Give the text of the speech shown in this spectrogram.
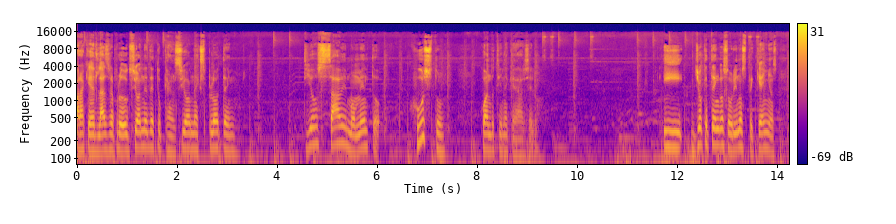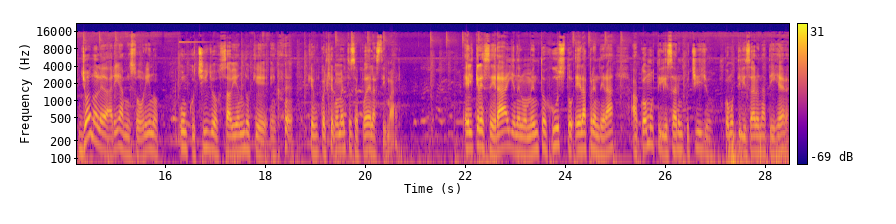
para que las reproducciones de tu canción exploten. Dios sabe el momento justo cuando tiene que dárselo. Y yo que tengo sobrinos pequeños, yo no le daría a mi sobrino un cuchillo sabiendo que, en cualquier momento se puede lastimar. Él crecerá y en el momento justo él aprenderá a cómo utilizar un cuchillo, cómo utilizar una tijera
